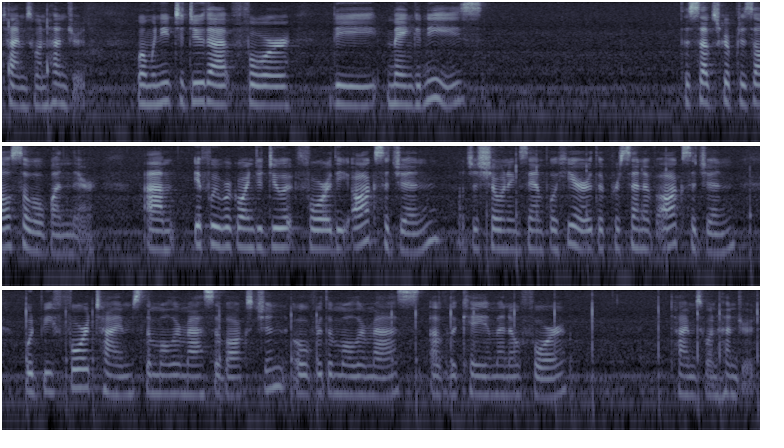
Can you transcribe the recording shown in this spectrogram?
times 100. When we need to do that for the manganese, the subscript is also a 1 there. Um, if we were going to do it for the oxygen, I'll just show an example here, the percent of oxygen would be 4 times the molar mass of oxygen over the molar mass of the KMNO4 times 100.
